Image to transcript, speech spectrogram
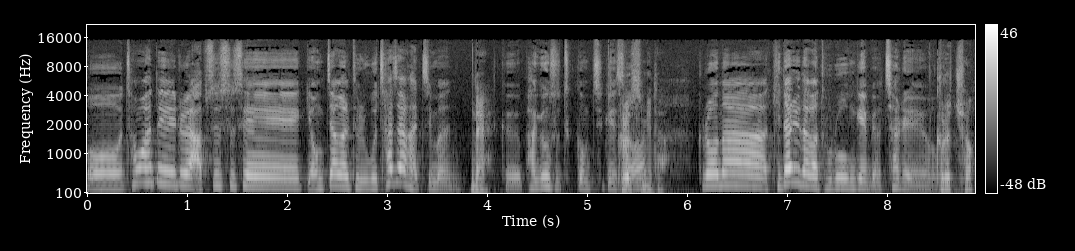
어 청와대를 압수수색 영장을 들고 찾아갔지만 네, 그 박용수 특검 측에서 그렇습니다. 그러나 기다리다가 들어온 게 몇 차례예요. 그렇죠.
